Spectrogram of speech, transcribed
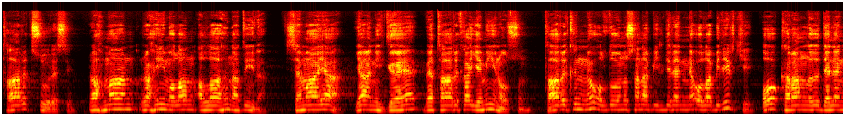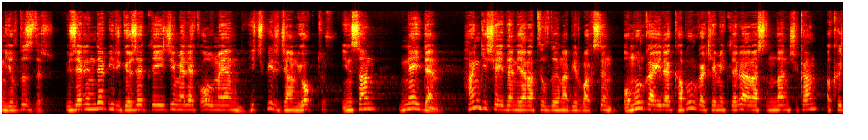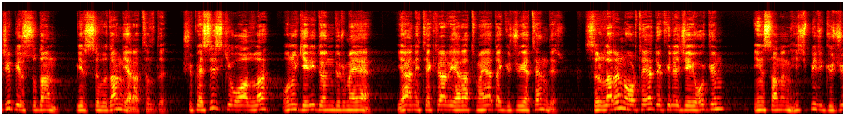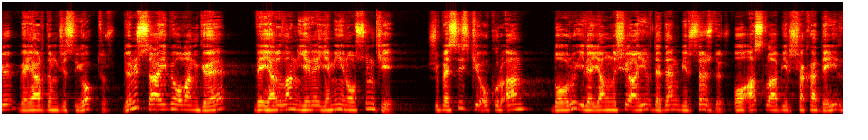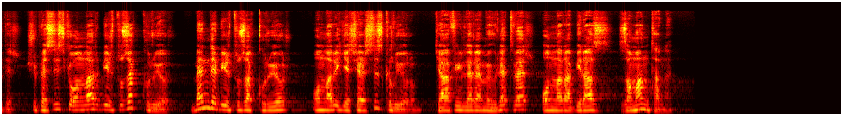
Tarık suresi Rahman, Rahim olan Allah'ın adıyla semaya yani göğe ve Tarık'a yemin olsun. Tarık'ın ne olduğunu sana bildiren ne olabilir ki? O karanlığı delen yıldızdır. Üzerinde bir gözetleyici melek olmayan hiçbir can yoktur. İnsan neyden, hangi şeyden yaratıldığına bir baksın. Omurga ile kaburga kemikleri arasından çıkan akıcı bir sudan, bir sıvıdan yaratıldı. Şüphesiz ki o Allah onu geri döndürmeye yani tekrar yaratmaya da gücü yetendir. Sırların ortaya döküleceği o gün insanın hiçbir gücü ve yardımcısı yoktur. Dönüş sahibi olan göğe ve yarılan yere yemin olsun ki şüphesiz ki o Kur'an doğru ile yanlışı ayırt eden bir sözdür. O asla bir şaka değildir. Şüphesiz ki onlar bir tuzak kuruyor. Ben de bir tuzak kuruyor, onları geçersiz kılıyorum. Kafirlere mühlet ver, onlara biraz zaman tanı.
